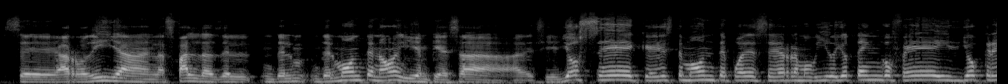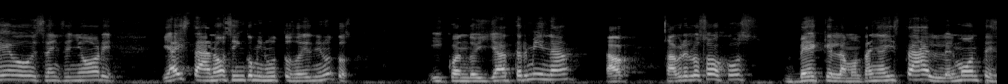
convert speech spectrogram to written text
se arrodilla en las faldas del, del, monte, ¿no? Y empieza a decir, yo sé que este monte puede ser removido, yo tengo fe y yo creo, Señor. Y, y ahí está, ¿no? Cinco minutos o diez minutos. Y cuando ya termina, abre los ojos, ve que la montaña ahí está, el, monte,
